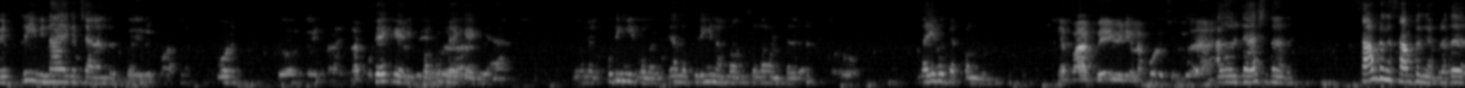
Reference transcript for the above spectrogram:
வெற்றி விநாயகர் சேனல் இருக்கு. போடு. ஃபேக் ஐடி போடுங்க ஃபேக் ஐடியா ஒரு புடுங்கி போல இருக்கு. அந்த புடுங்கி நம்ம வந்து சொல்ல வந்துட்டாரு லைவை கட் பண்ணணும். என்னப்பா பேய் வீடியோ எல்லாம் போட சொல்லுங்க அது ஒரு டேஷ் தான் அது. சாப்பிடுங்க சாப்பிடுங்க பிரதர்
